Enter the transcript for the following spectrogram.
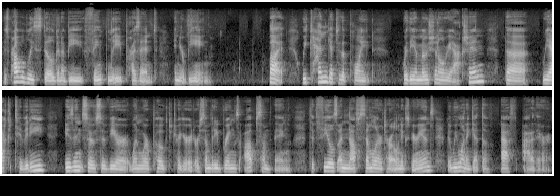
is probably still going to be faintly present in your being. But we can get to the point where the emotional reaction, the reactivity isn't so severe when we're poked, triggered, or somebody brings up something that feels enough similar to our own experience that we want to get the F out of there.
